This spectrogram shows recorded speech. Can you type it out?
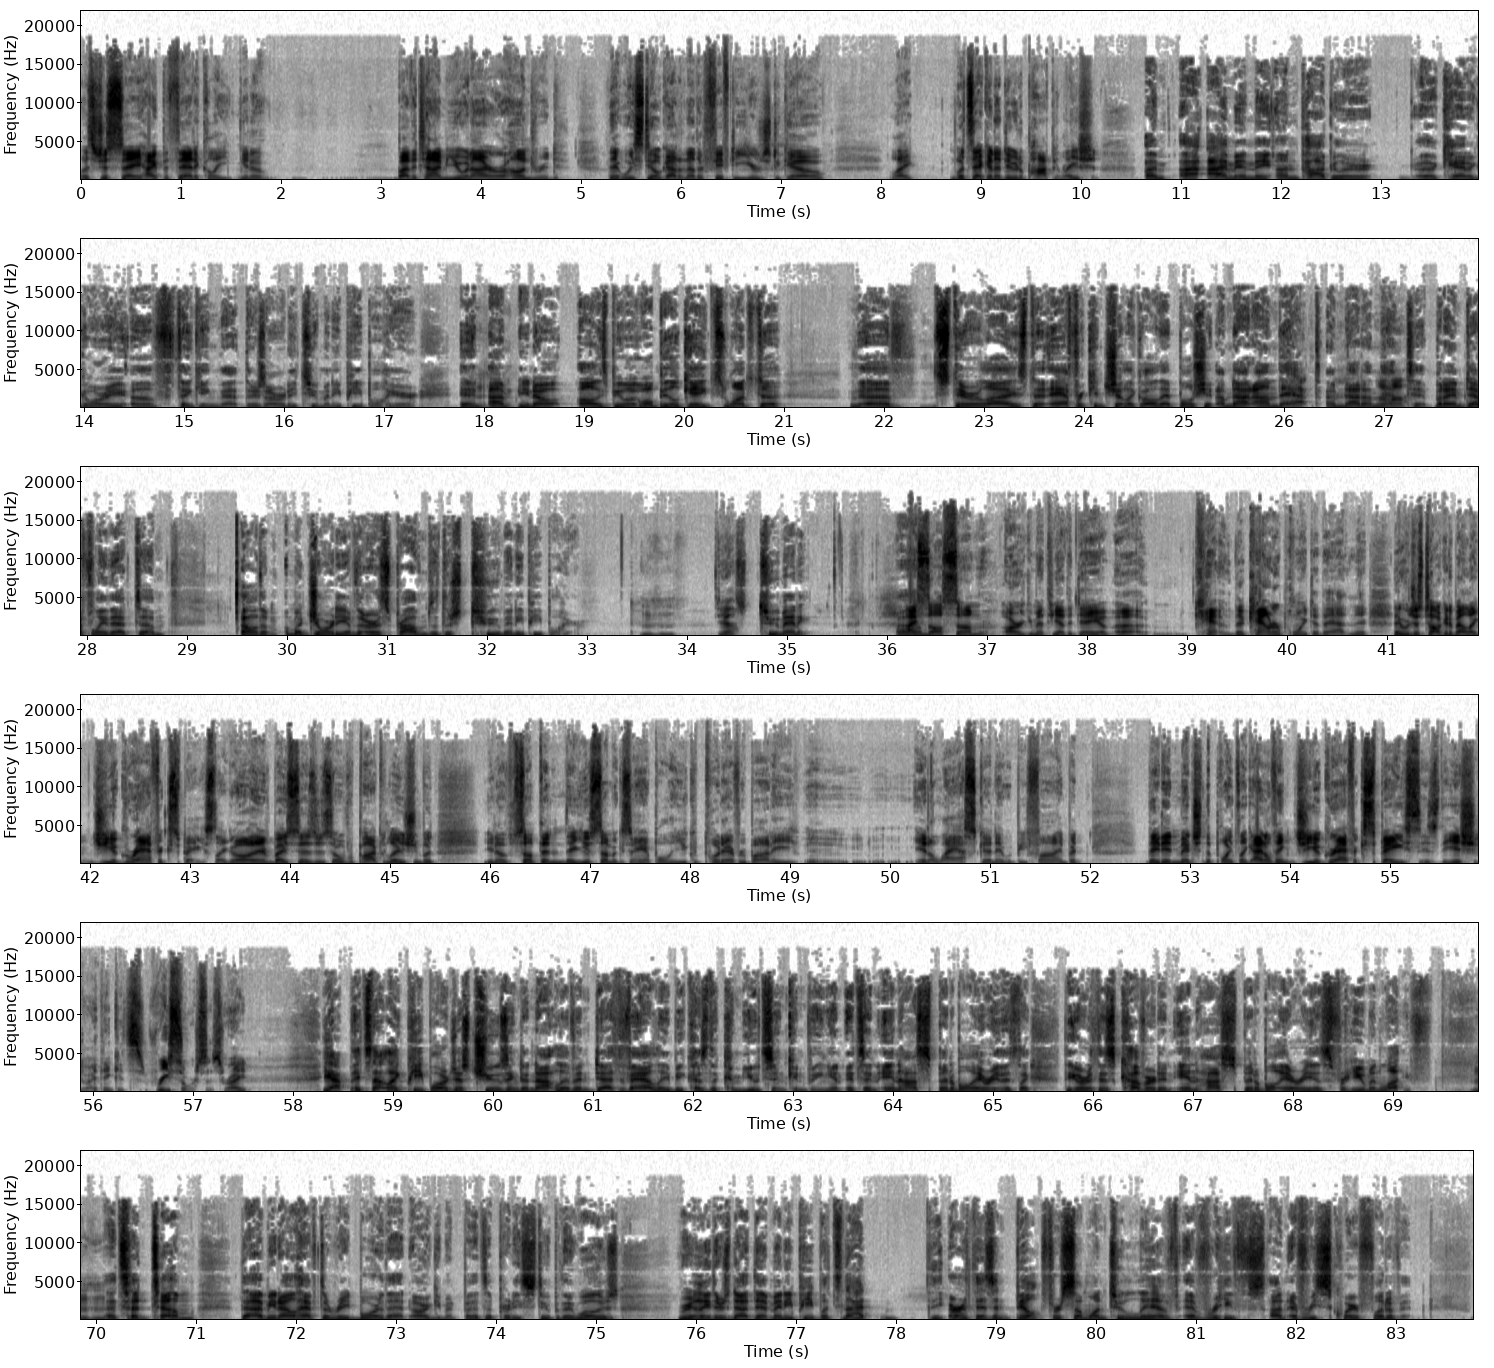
Let's just say hypothetically, you know, by the time you and I are 100, that we still got another 50 years to go. Like, what's that going to do to population? I'm I, I'm in the unpopular uh, category of thinking that there's already too many people here, and I'm you know all these people. Well, Bill Gates wants to uh, sterilize the African shit, like all that bullshit. I'm not on that. I'm not on that tip, but I am definitely that. Um, oh, the majority of the Earth's problems is that there's too many people here. Yeah. Too many. I saw some argument the other day of uh, ca- the counterpoint to that, and they, they were just talking about like geographic space. Like, oh, everybody says it's overpopulation, but you know, something they use some example that you could put everybody uh, in Alaska and it would be fine. But they didn't mention the points. Like, I don't think geographic space is the issue. I think it's resources, right? Yeah, it's not like people are just choosing to not live in Death Valley because the commute's inconvenient. It's an inhospitable area. It's like the earth is covered in inhospitable areas for human life. Mm-hmm. That's a dumb. I mean, I'll have to read more of that argument, but that's a pretty stupid thing. Well, there's really there's not that many people. It's not the earth isn't built for someone to live every on every square foot of it.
